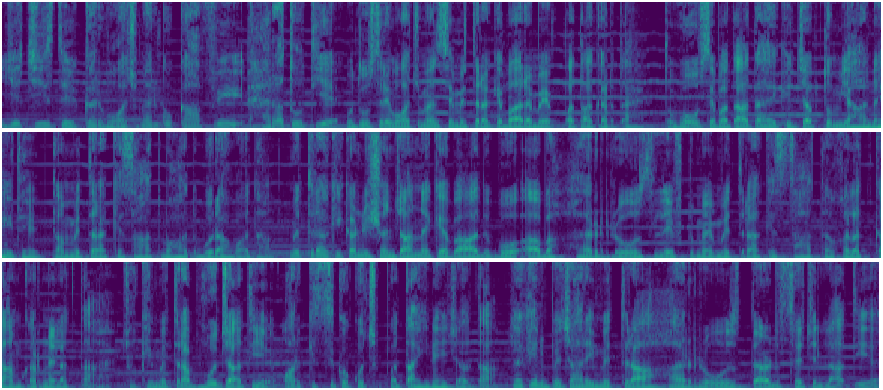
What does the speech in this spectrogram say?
ये चीज़ देखकर वॉचमैन को काफ़ी हैरत होती है। वो दूसरे वॉचमैन से मित्रा के बारे में पता करता है। तो वो उसे बताता है की जब तुम यहाँ नहीं थे, तब मित्रा के साथ बहुत बुरा हुआ था। मित्रा की कंडीशन जानने के बाद वो अब हर रोज लिफ्ट में मित्रा के साथ गलत काम करने लगता है, जो कि मित्रा भूल जाती है और किसी को कुछ पता ही नहीं चलता। लेकिन बेचारी मित्रा हर रोज दर्द से चिल्लाती है,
